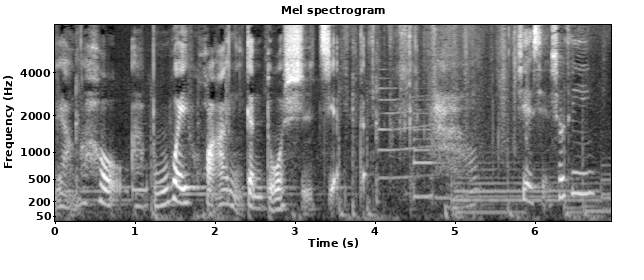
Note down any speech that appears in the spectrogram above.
然后啊，不会花你更多时间的。好，谢谢收听。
